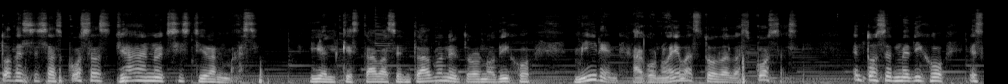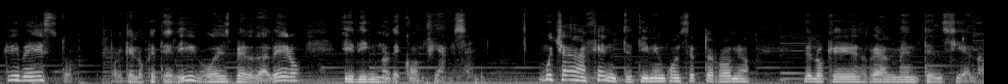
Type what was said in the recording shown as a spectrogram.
todas esas cosas ya no existirán más. Y el que estaba sentado en el trono dijo, miren, hago nuevas todas las cosas. Entonces me dijo, escribe esto, porque lo que te digo es verdadero y digno de confianza. Mucha gente tiene un concepto erróneo de lo que es realmente el cielo.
